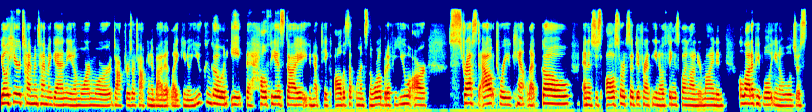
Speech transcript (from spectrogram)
you'll hear time and time again, you know, more and more doctors are talking about it like, you know, you can go and eat the healthiest diet, you can have take all the supplements in the world, but if you are stressed out to where you can't let go and it's just all sorts of different, you know, things going on in your mind and a lot of people, you know, will just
